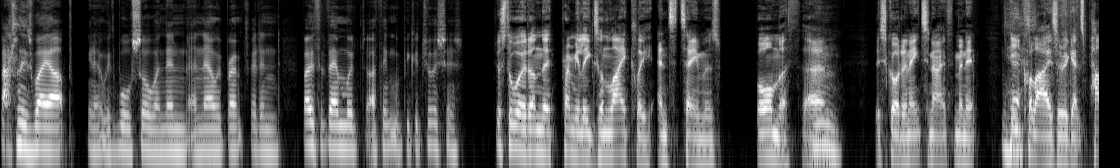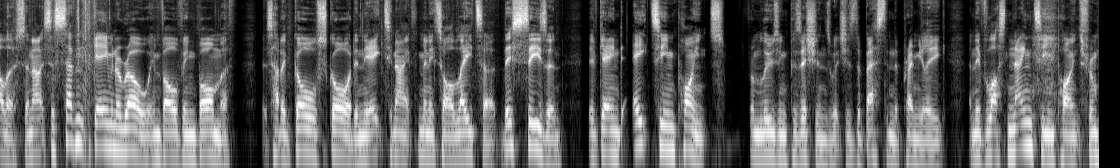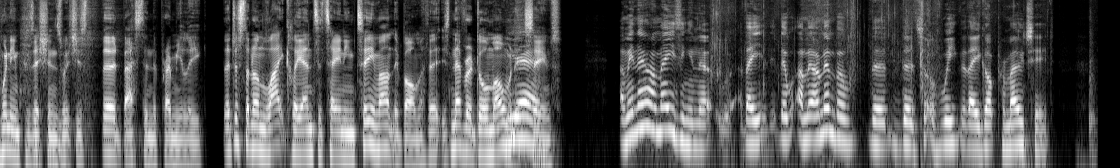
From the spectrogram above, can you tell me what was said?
battle his way up, you know, with Walsall and then and now with Brentford, and both of them would I think would be good choices. Just a word on the Premier League's unlikely entertainers, Bournemouth. Um, mm. They scored an 89th minute yes. equaliser against Palace, and now it's the seventh game in a row involving Bournemouth that's had a goal scored in the 89th minute or later. This season, they've gained 18 points from losing positions, which is the best in the Premier League, and they've lost 19 points from winning positions, which is third best in the Premier League. They're just an unlikely entertaining team, aren't they, Bournemouth? It's never a dull moment, yeah. it seems. I mean, they're amazing in that they, they. I mean, I remember the the sort of week that they got promoted.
